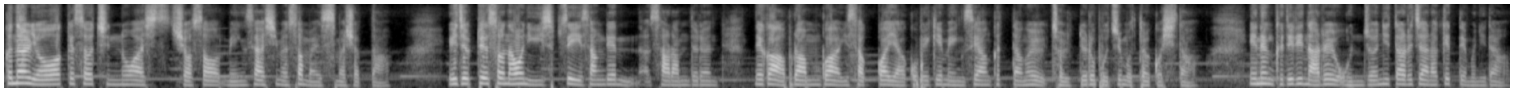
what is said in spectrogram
그날 여호와께서 진노하셔서 맹세하시면서 말씀하셨다. 이집트에서 나온 20세 이상 된 사람들은 내가 아브라함과 이삭과 야곱에게 맹세한 그 땅을 절대로 보지 못할 것이다. 이는 그들이 나를 온전히 따르지 않았기 때문이다.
